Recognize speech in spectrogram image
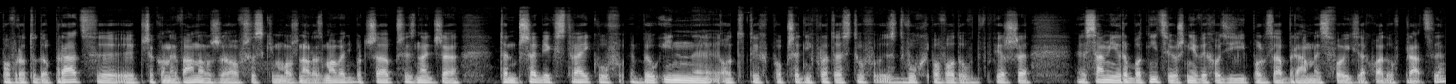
powrotu do pracy, przekonywano, że o wszystkim można rozmawiać, bo trzeba przyznać, że ten przebieg strajków był inny od tych poprzednich protestów z dwóch powodów. Po pierwsze, sami robotnicy już nie wychodzili poza bramy swoich zakładów pracy,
